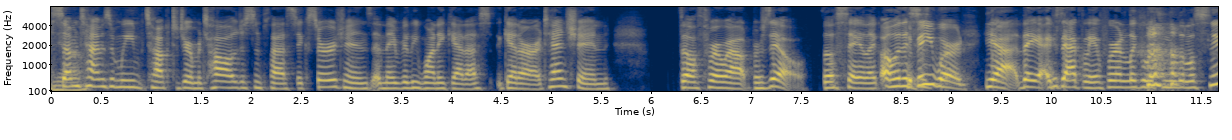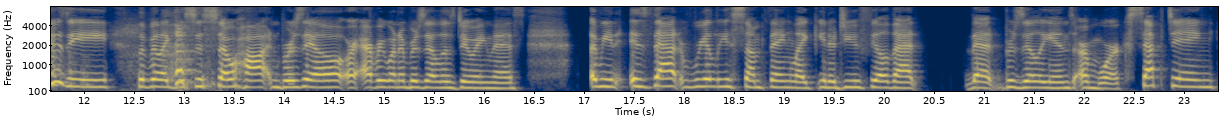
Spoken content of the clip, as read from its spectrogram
Sometimes when we talk to dermatologists and plastic surgeons and they really want to get us get our attention, they'll throw out Brazil. They'll say like, "Oh, The this B is word. yeah, they exactly. If we're like looking a little snoozy, they'll be like, "This is so hot in Brazil," or "Everyone in Brazil is doing this." I mean, is that really something like you know? Do you feel that that Brazilians are more accepting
